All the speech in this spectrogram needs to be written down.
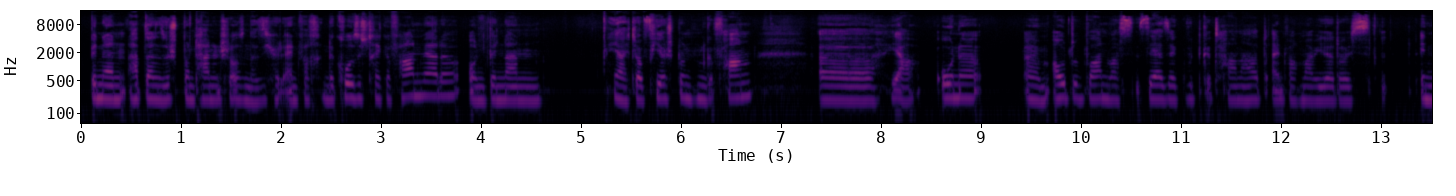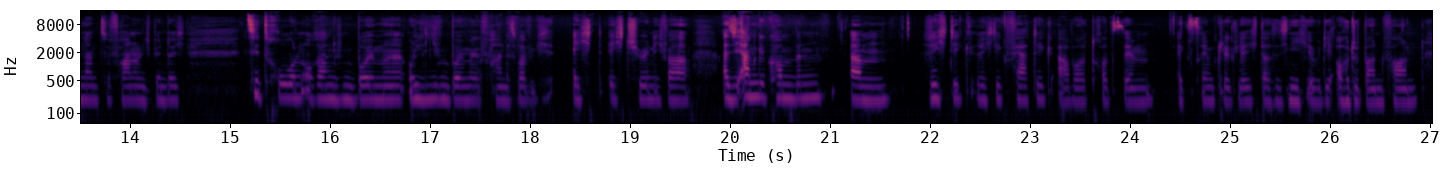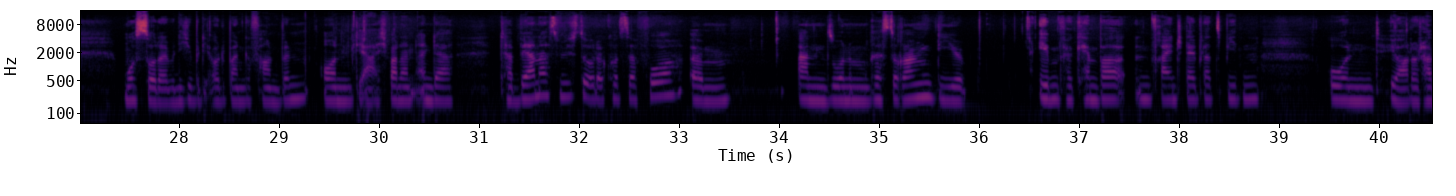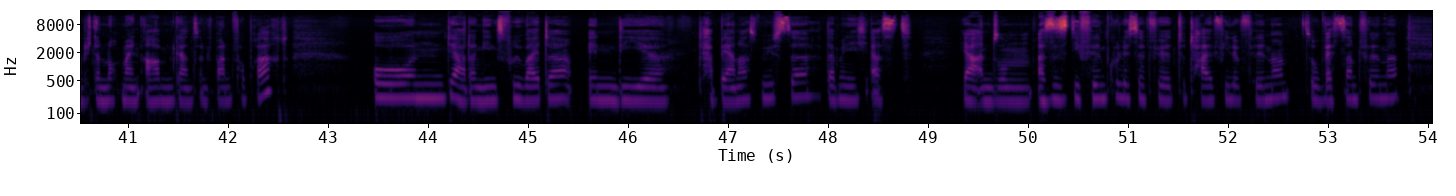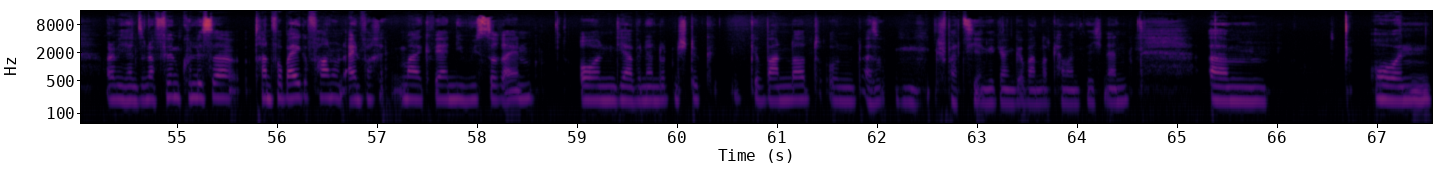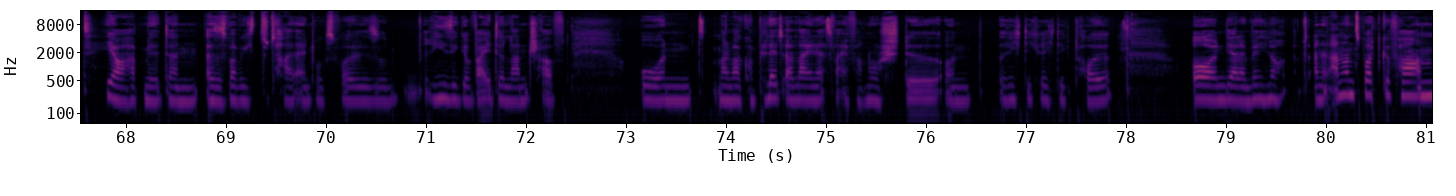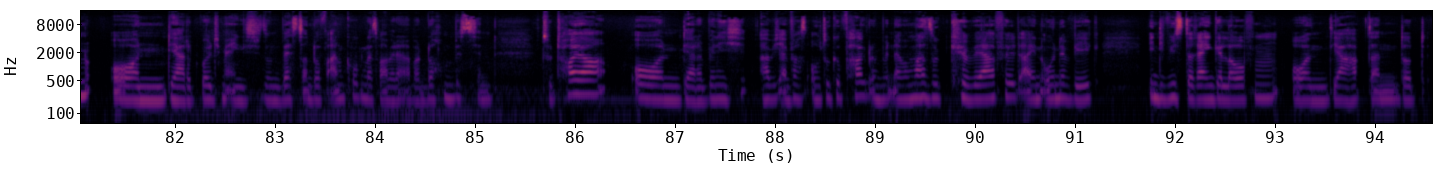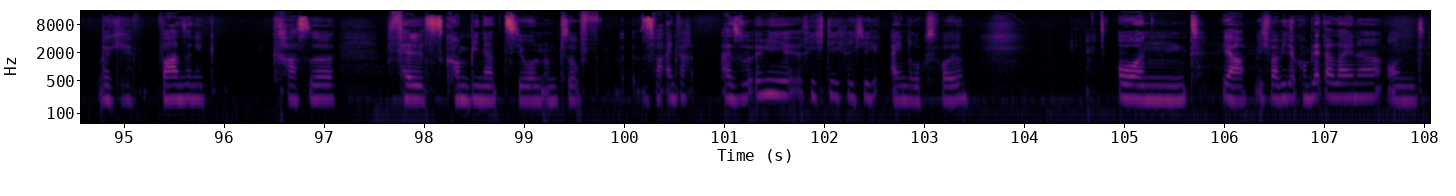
bin dann, habe dann so spontan entschlossen, dass ich heute einfach eine große Strecke fahren werde. Und bin dann, ja, ich glaube, vier Stunden gefahren. Äh, ja, ohne ähm, Autobahn, was sehr, sehr gut getan hat, einfach mal wieder durchs Inland zu fahren. Und ich bin durch Zitronen, Orangenbäume, Olivenbäume gefahren. Das war wirklich echt, echt schön. Ich war, als ich angekommen bin, ähm, richtig, richtig fertig, aber trotzdem extrem glücklich, dass ich nicht über die Autobahn fahren musste oder wenn ich über die Autobahn gefahren bin. Und ja, ich war dann in der Tabernaswüste oder kurz davor ähm, an so einem Restaurant, die eben für Camper einen freien Stellplatz bieten. Und ja, dort habe ich dann noch meinen Abend ganz entspannt verbracht. Und ja, dann ging es früh weiter in die Tabernaswüste. Da bin ich erst ja an so einem, also es ist die Filmkulisse für total viele Filme, so Westernfilme. Und da bin ich an so einer Filmkulisse dran vorbeigefahren und einfach mal quer in die Wüste rein. Und ja, bin dann dort ein Stück gewandert und, also spazieren gegangen, gewandert kann man es nicht nennen. Ähm, und ja, habe mir dann, also es war wirklich total eindrucksvoll, so riesige, weite Landschaft und man war komplett alleine. Es war einfach nur still und richtig, richtig toll. Und ja, dann bin ich noch an einen anderen Spot gefahren und ja, dort wollte ich mir eigentlich so ein Westerndorf angucken. Das war mir dann aber doch ein bisschen zu teuer. Und ja, dann bin ich, habe ich einfach das Auto geparkt und bin einfach mal so querfeldein ohne Weg in die Wüste reingelaufen und ja, habe dann dort wirklich wahnsinnig krasse Felskombinationen und so. Es war einfach also irgendwie richtig, richtig eindrucksvoll. Und ja, ich war wieder komplett alleine und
